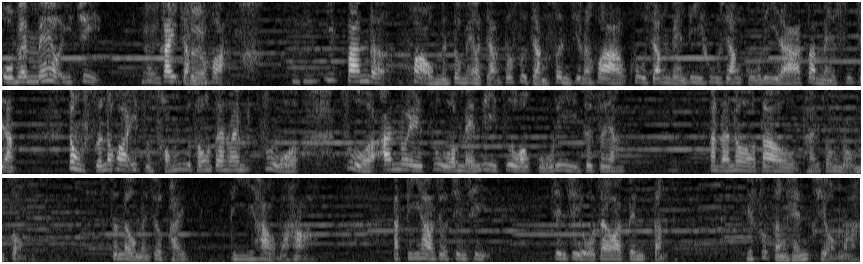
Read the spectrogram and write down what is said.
我们没有一句不该讲的话，一般的话我们都没有讲，都是讲圣经的话，互相勉励、互相鼓励啦，赞美诗这样，用神的话一直重复、重复在那边自我、自我安慰、自我勉励、自我鼓励，就这样。啊，然后到台中荣总，真的我们就排。第一号嘛哈，啊，第一号就进去，进去我在外边等，也是等很久嘛，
